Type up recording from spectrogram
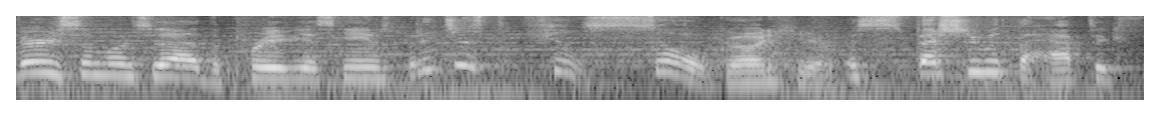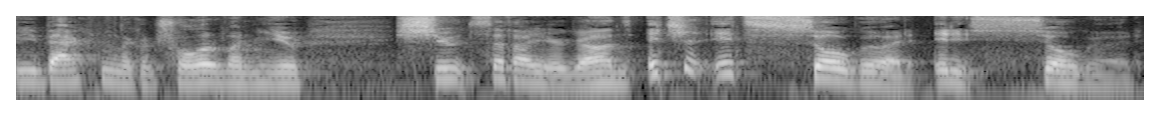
Very similar to that of the previous games, but it just feels so good here, especially with the haptic feedback from the controller when you shoot stuff out of your guns. It's it's so good. It is so good.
